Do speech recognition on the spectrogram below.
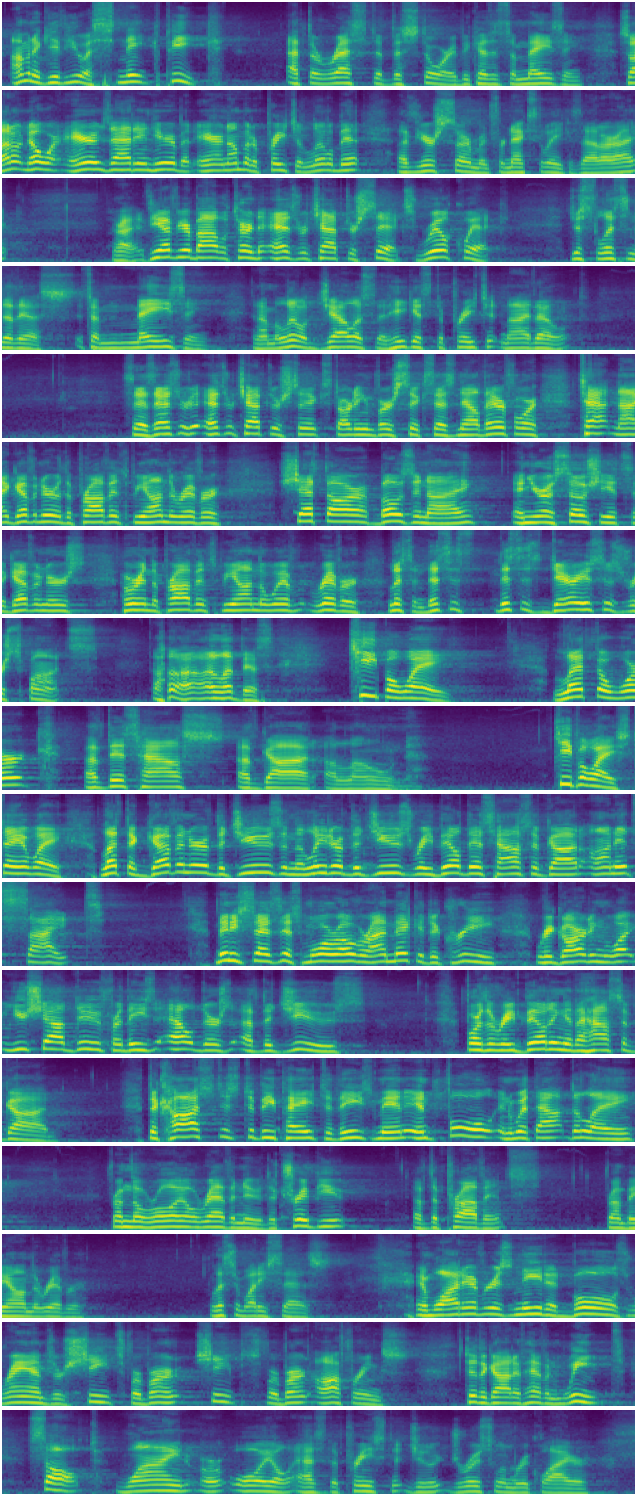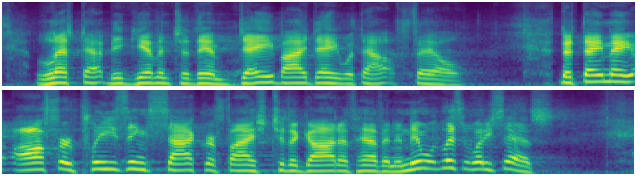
I'm going to give you a sneak peek at the rest of the story because it's amazing. So I don't know where Aaron's at in here, but Aaron, I'm going to preach a little bit of your sermon for next week. Is that all right? All right. If you have your Bible, turn to Ezra chapter 6, real quick. Just listen to this. It's amazing. And I'm a little jealous that he gets to preach it and I don't. It says, Ezra, Ezra chapter 6, starting in verse 6, says, Now therefore, Tatnai, governor of the province beyond the river, Shethar Bozenai, and your associates, the governors who are in the province beyond the river. Listen, this is, this is Darius's response. I love this. Keep away. Let the work of this house of God alone. Keep away, stay away. Let the governor of the Jews and the leader of the Jews rebuild this house of God on its site. Then he says this Moreover, I make a decree regarding what you shall do for these elders of the Jews for the rebuilding of the house of God. The cost is to be paid to these men in full and without delay from the royal revenue, the tribute of the province from beyond the river. Listen to what he says. And whatever is needed, bulls, rams, or sheep for burnt, sheep for burnt offerings to the God of heaven, wheat, salt, wine, or oil, as the priests at Jerusalem require, let that be given to them day by day without fail that they may offer pleasing sacrifice to the God of heaven. And then listen to what he says.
